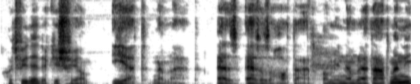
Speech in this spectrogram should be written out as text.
hogy figyelj, de kisfiam, ilyet nem lehet. Ez, ez az a határ, amin nem lehet átmenni.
